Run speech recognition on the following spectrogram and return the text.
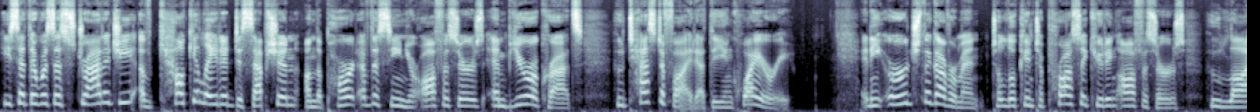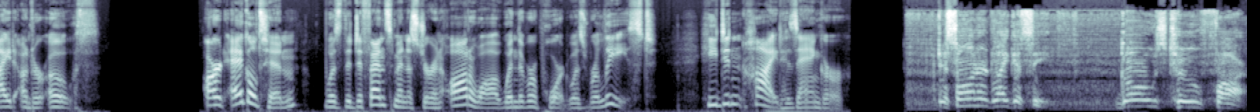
He said there was a strategy of calculated deception on the part of the senior officers and bureaucrats who testified at the inquiry. And he urged the government to look into prosecuting officers who lied under oath. Art Eggleton was the defense minister in Ottawa when the report was released. He didn't hide his anger. Dishonored legacy goes too far.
